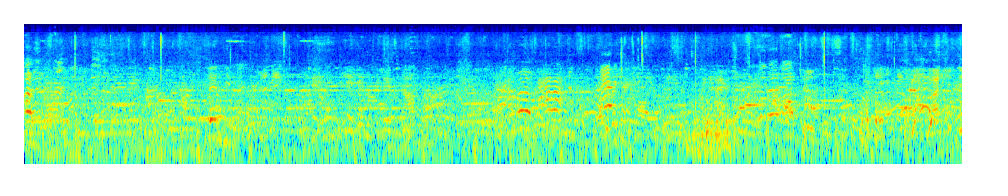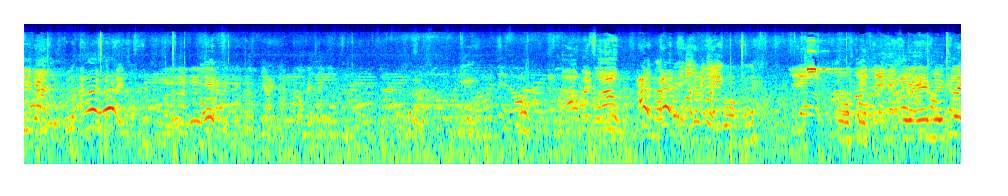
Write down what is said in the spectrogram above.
ร้านทีไนะละนน้ำไม่แข่งบอลตัวเองไปช่วย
